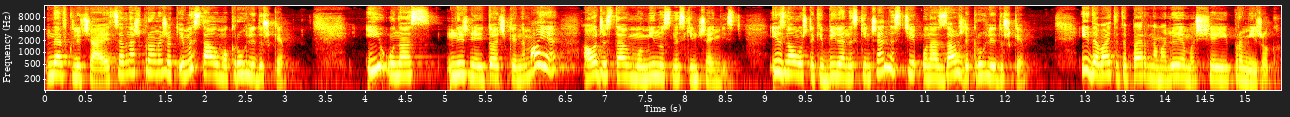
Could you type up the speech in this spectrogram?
не включається в наш проміжок, і ми ставимо круглі дужки. І у нас нижньої точки немає, а отже, ставимо мінус нескінченність. І знову ж таки, біля нескінченності у нас завжди круглі дужки. І давайте тепер намалюємо ще й проміжок.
